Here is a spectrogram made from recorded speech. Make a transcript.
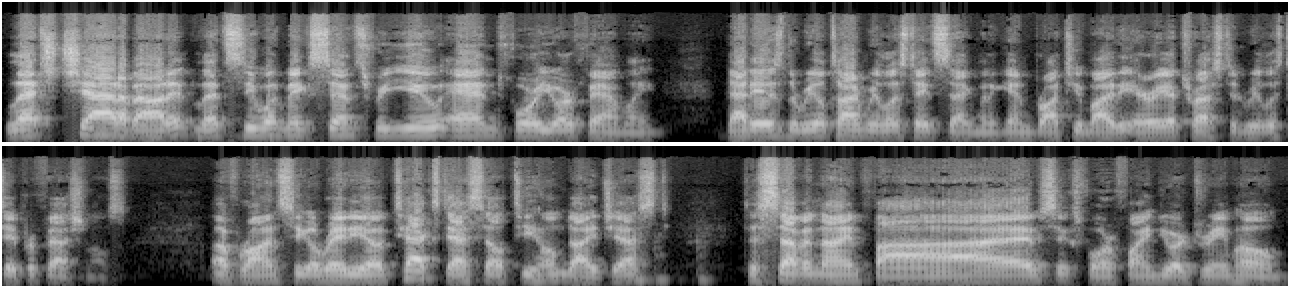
Let's chat about it. Let's see what makes sense for you and for your family. That is the real time real estate segment. Again, brought to you by the area trusted real estate professionals of Ron Siegel Radio. Text SLT Home Digest to 79564. Find your dream home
